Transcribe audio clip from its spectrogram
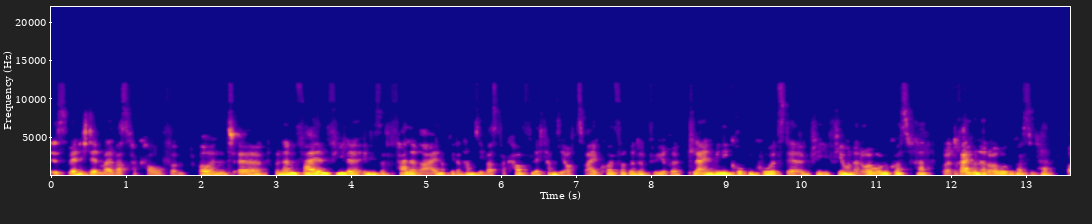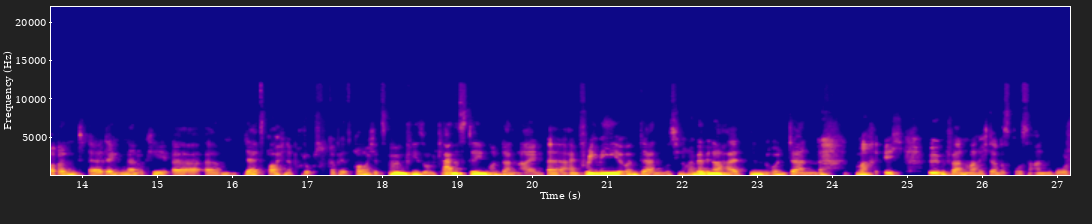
ist, wenn ich denn mal was verkaufe. Und, äh, und dann fallen viele in diese Falle rein. Okay, dann haben sie was verkauft. Vielleicht haben sie auch zwei Käuferinnen für ihre kleinen Minigruppen-Kurs, der irgendwie 400 Euro gekostet hat oder 300 Euro gekostet hat und äh, denken dann, okay, äh, ähm, ja, jetzt brauche ich eine Produkttreppe, jetzt brauche ich jetzt irgendwie so ein kleines Ding und dann ein, äh, ein Freebie und dann muss ich noch ein Webinar halten und dann mache ich, irgendwann mache ich dann das große Angebot.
